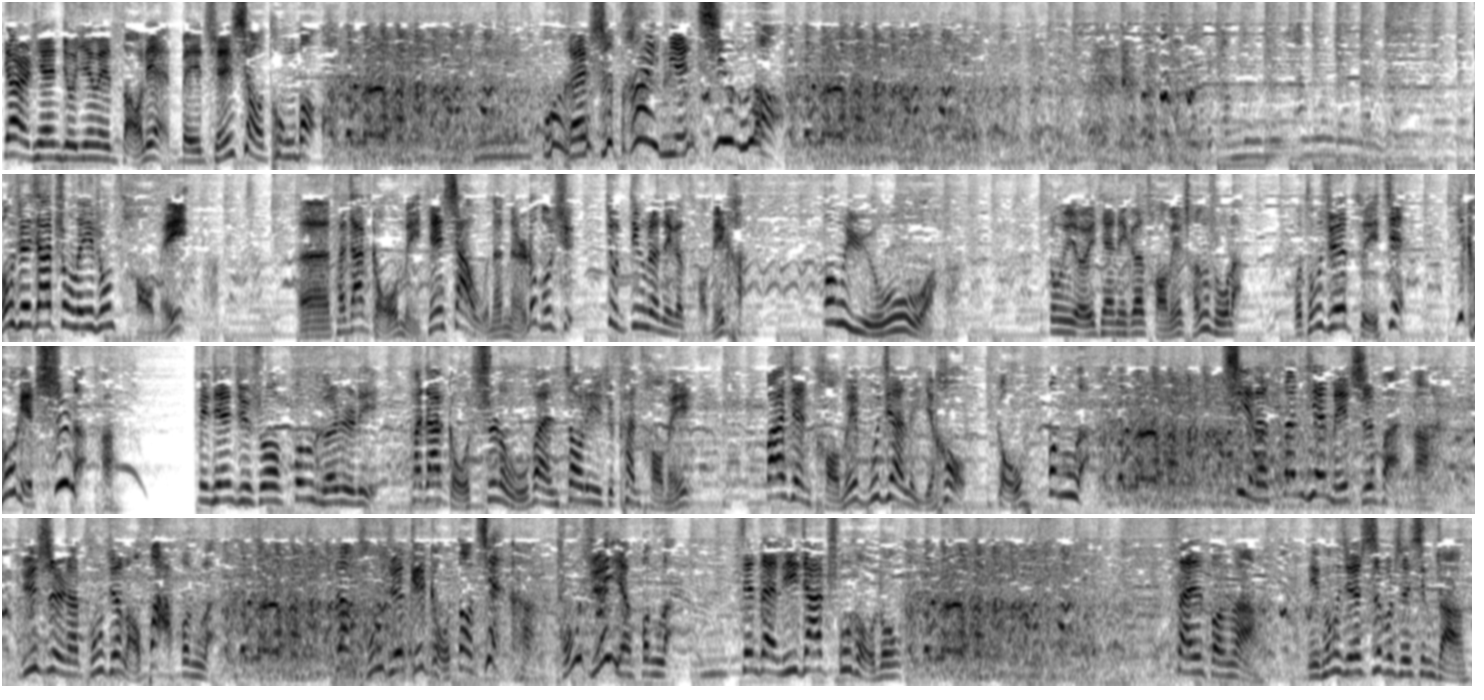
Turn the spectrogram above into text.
第二天就因为早恋被全校通报。我还是太年轻了。同学家种了一种草莓啊，呃，他家狗每天下午呢哪儿都不去，就盯着那个草莓看，风雨无阻啊。终于有一天，那颗草莓成熟了，我同学嘴贱，一口给吃了啊。那天据说风和日丽。他家狗吃了午饭，照例去看草莓，发现草莓不见了以后，狗疯了，气了三天没吃饭啊。于是呢，同学老爸疯了，让同学给狗道歉啊。同学也疯了，现在离家出走中。三疯啊！你同学是不是姓张？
